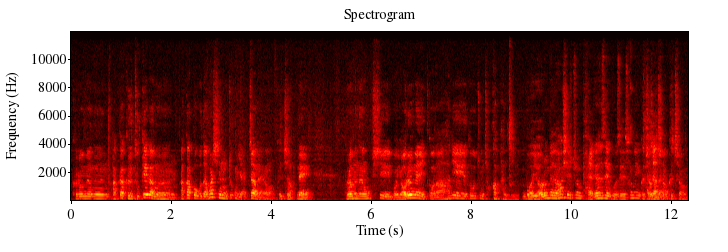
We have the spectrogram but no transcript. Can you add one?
그러면은 아까 그 두께감은 아까 거보다 훨씬 조금 얇잖아요. 그쵸 네. 그러면은 혹시 뭐 여름에 입거나 하기에도 좀 적합한지. 뭐 여름에는 확실히 좀 밝은색 옷에 손이 그쵸 가잖아요 그쵸 그쵸.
